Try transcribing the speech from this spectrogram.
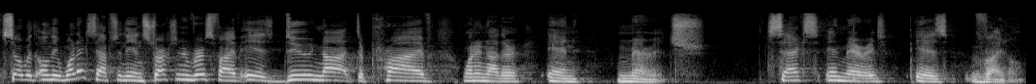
So, with only one exception, the instruction in verse 5 is do not deprive one another in marriage. Sex in marriage is vital.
